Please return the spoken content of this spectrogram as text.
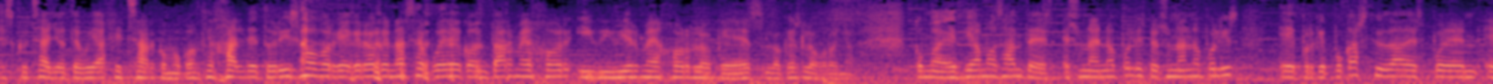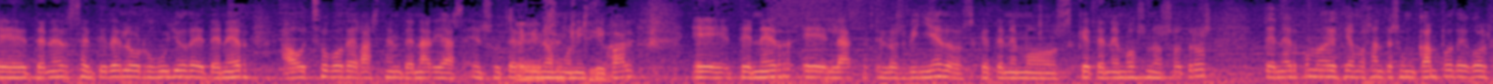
Escucha, yo te voy a fichar como concejal de turismo porque creo que no se puede contar mejor y vivir mejor lo que es lo que es Logroño. Como decíamos antes, es una enópolis, pero es una enópolis eh, porque pocas ciudades pueden eh, tener sentir el orgullo de tener a ocho bodegas centenarias en su término municipal, eh, tener los viñedos que tenemos que tenemos nosotros, tener como decíamos antes un campo de golf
